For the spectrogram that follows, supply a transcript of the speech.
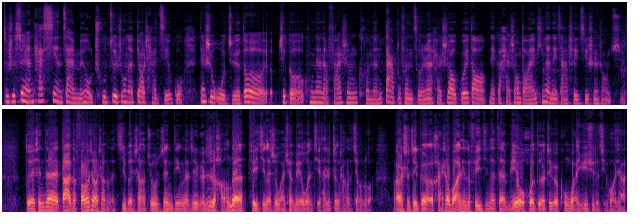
就是虽然它现在没有出最终的调查结果，但是我觉得这个空难的发生，可能大部分责任还是要归到那个海上保安厅的那架飞机身上去。对，现在大的方向上呢，基本上就认定了这个日航的飞机呢是完全没有问题，它是正常的降落。而是这个海上保安厅的飞机呢，在没有获得这个空管允许的情况下，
